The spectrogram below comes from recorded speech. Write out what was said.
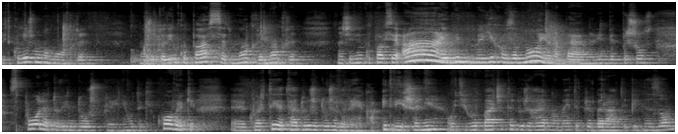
Від коли ж воно мокре? Може, то він купався, мокре, мокре. Значить, він купався. А, як він їхав за мною, напевно. Він би прийшов з поля, то він душ прийняв. Отакі коврики. Е, Квартира та дуже-дуже велика. Підвішані. От, от бачите, дуже гарно мити, прибирати під низом.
